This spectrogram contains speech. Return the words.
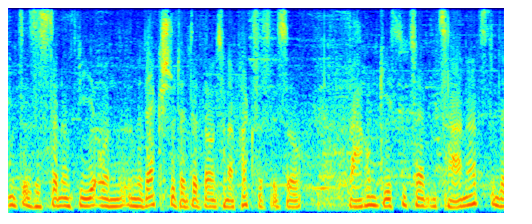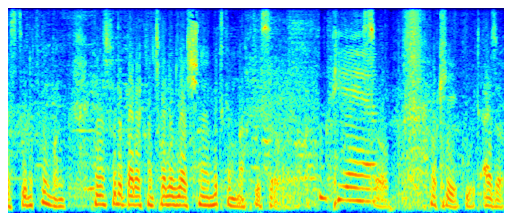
und das ist dann irgendwie eine Werkstudentin bei uns in der Praxis ist so, warum gehst du zu einem Zahnarzt und lässt dir eine Füllung Ja, das wurde bei der Kontrolle gleich schnell mitgemacht. Ich so, okay. So, okay, gut. Also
